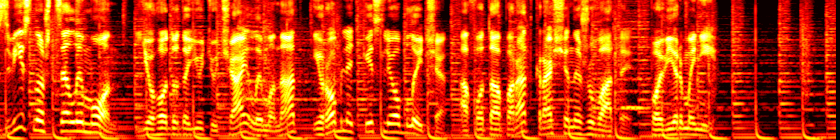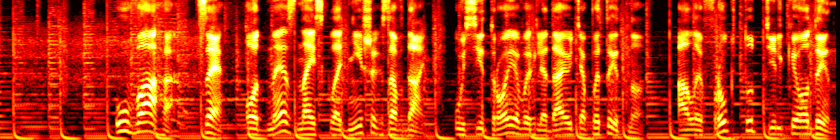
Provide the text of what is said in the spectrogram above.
Звісно ж, це лимон. Його додають у чай, лимонад і роблять кислі обличчя, а фотоапарат краще не жувати. Повір мені. Увага! Це одне з найскладніших завдань. Усі троє виглядають апетитно, але фрукт тут тільки один.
